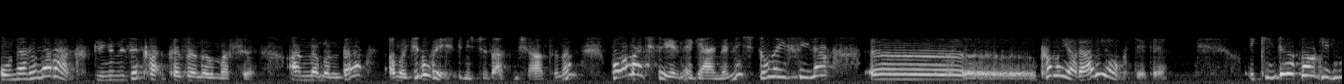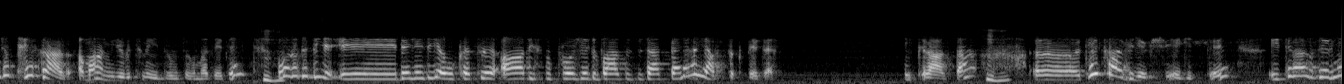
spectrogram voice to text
onarılarak günümüze ka- kazanılması anlamında amacı bu 5366'nın. Bu amaçla yerine gelmemiş. Dolayısıyla e, kamu yararı yok dedi. İkinci rapor gelince tekrar aman yürütmeyi durdurma dedim. Bu arada bir e, belediye avukatı aa biz bu projede bazı düzeltmeler yaptık dedi. İtirazda. E, tekrar bilirkişiye gitti. İtiraz üzerine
